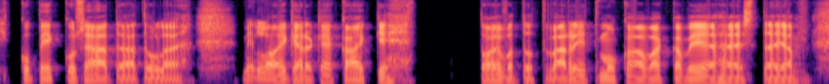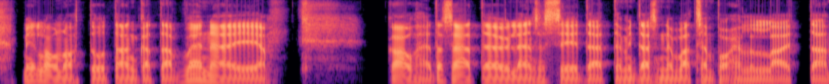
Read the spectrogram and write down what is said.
pikku pikku säätöä tulee. Milloin ei kerkeä kaikki toivotut värit mukaan vaikka vieheistä ja milloin unohtuu tankata Venäjä ja kauheata säätöä yleensä siitä, että mitä sinne vatsan pohjalle laittaa.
